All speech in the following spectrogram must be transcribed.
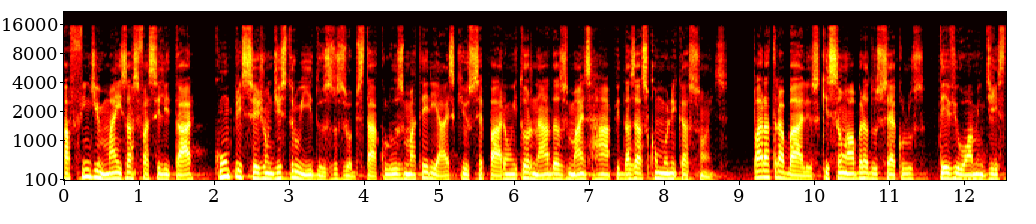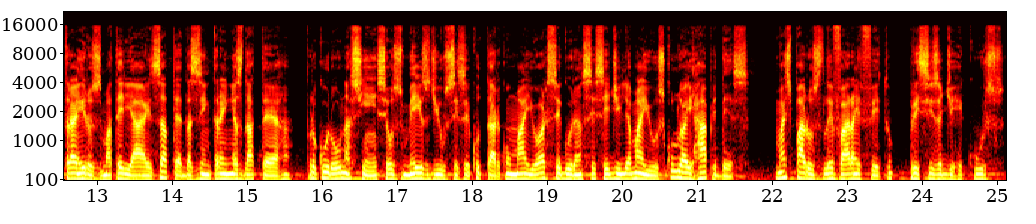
A fim de mais as facilitar, cumpre sejam destruídos os obstáculos materiais que os separam e tornadas mais rápidas as comunicações. Para trabalhos que são obra dos séculos, teve o homem de extrair os materiais até das entranhas da terra, procurou na ciência os meios de os executar com maior segurança e cedilha maiúscula e rapidez. Mas para os levar a efeito, precisa de recursos,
